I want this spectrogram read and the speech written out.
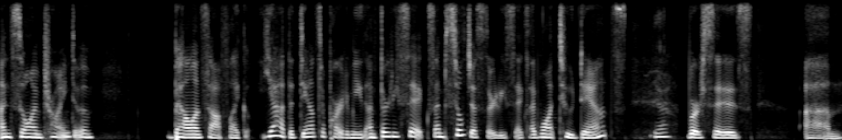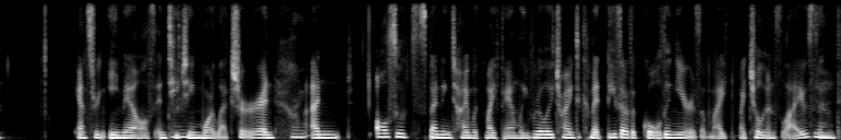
and so I'm trying to balance off like yeah the dancer part of me i'm 36 i'm still just 36 i want to dance yeah versus um answering emails and teaching right. more lecture and right. and also spending time with my family, really trying to commit. These are the golden years of my my children's lives, Yeah. and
